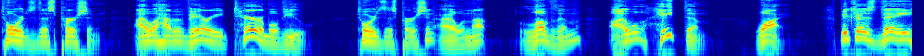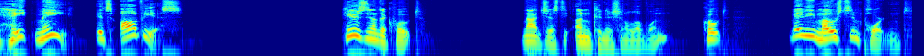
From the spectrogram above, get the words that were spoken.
towards this person. I will have a very terrible view towards this person. I will not love them. I will hate them. Why? Because they hate me. It's obvious. Here's another quote, not just the unconditional love one. Quote, maybe most important,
